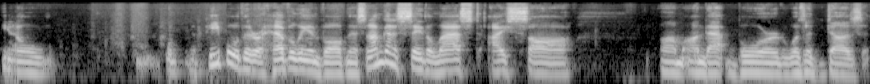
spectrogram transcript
you know, the people that are heavily involved in this, and I'm going to say the last I saw um, on that board was a dozen,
